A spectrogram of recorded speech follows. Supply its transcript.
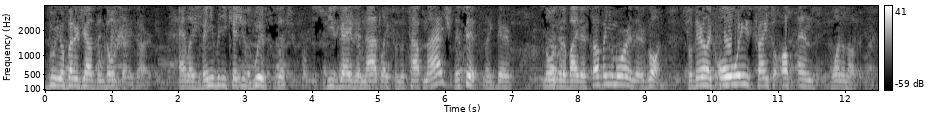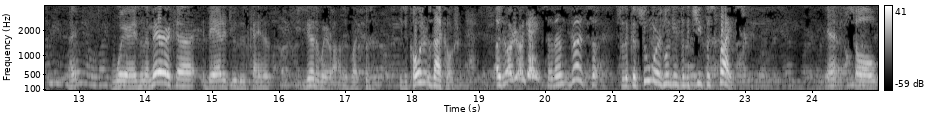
doing a better job than those guys are. And like if anybody catches whiff that these guys are not like from the top notch, that's it. Like they're no one's gonna buy their stuff anymore and they're gone. So they're like always trying to upend one another. Right? Whereas in America, the attitude is kind of the other way around. It's like, listen, is it kosher? It's not kosher. Oh, it's kosher? Okay, so then good. So, so the consumer is looking for the cheapest price. Yeah. So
